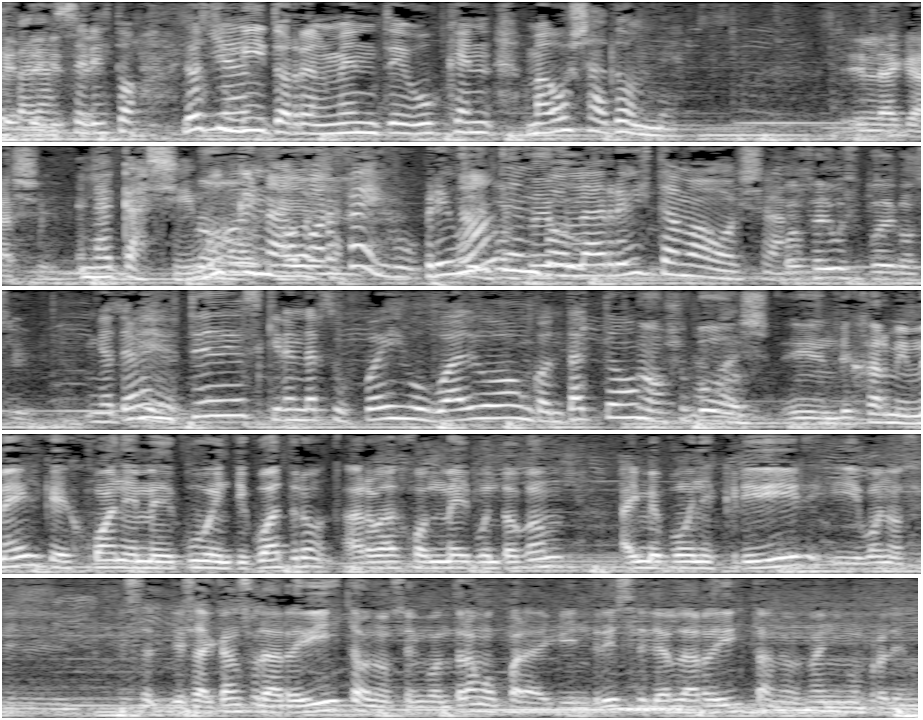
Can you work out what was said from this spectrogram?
gente para que hacer se- esto, los invito realmente, busquen Magoya, ¿dónde? en la calle. En la calle, No, busquen Magoya. por Facebook, Pregunten. Por la revista Magoya. Por Facebook se puede conseguir. Y a través de ustedes, ¿quieren dar su Facebook o algo, un contacto? No, yo puedo eh, dejar mi mail que es juanmq24 arroba hotmail.com. Ahí me pueden escribir y bueno, si les, alcanzo la revista o nos encontramos para el que interese leer la revista, no, no hay ningún problema.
